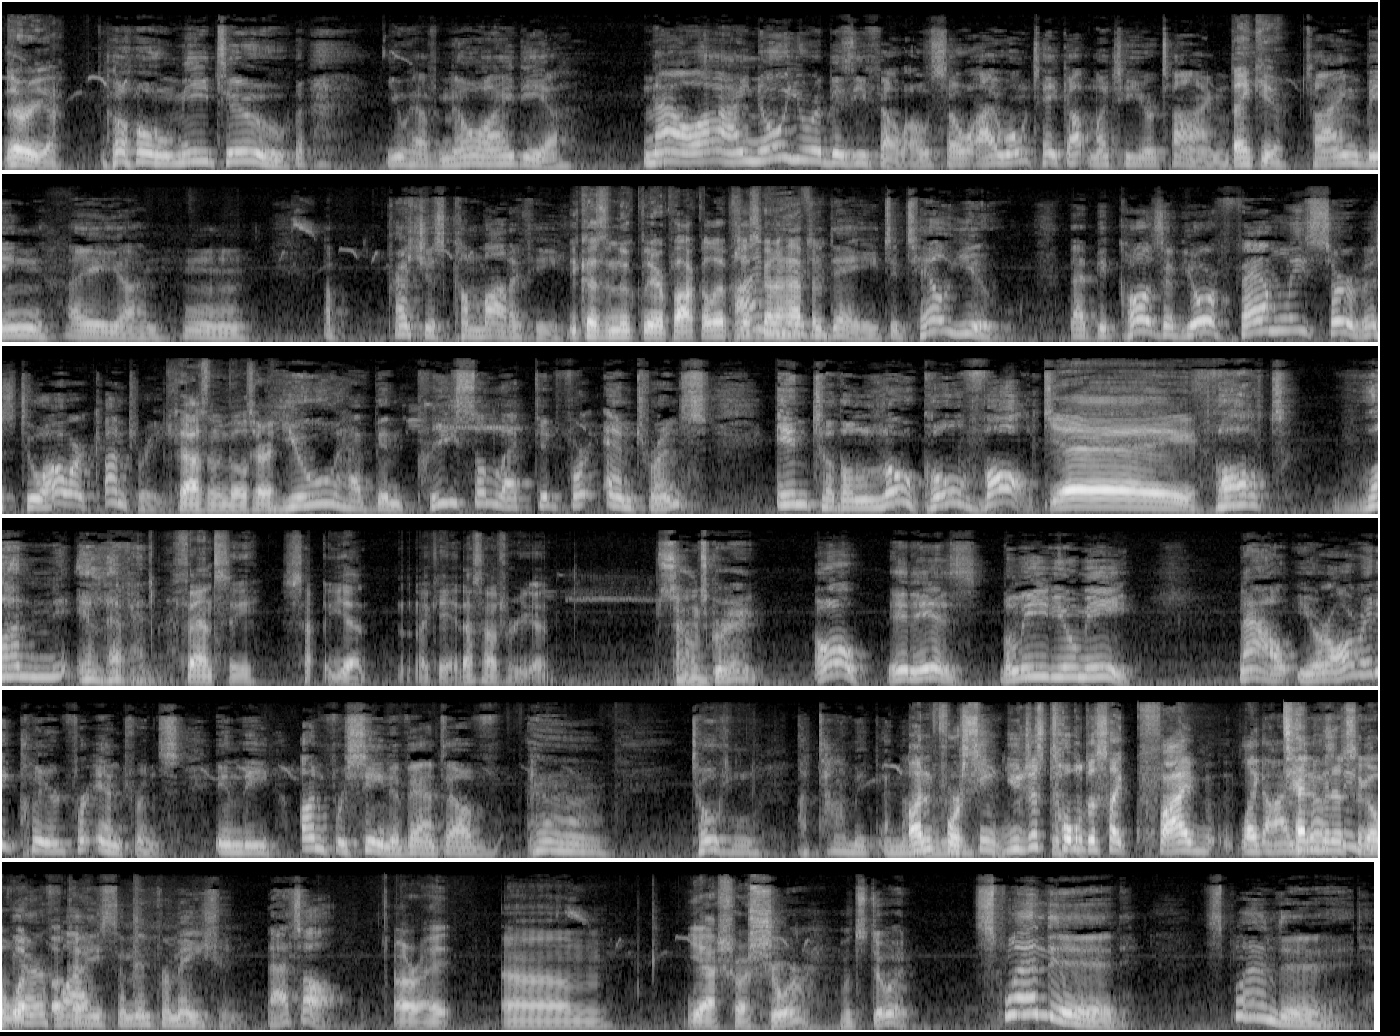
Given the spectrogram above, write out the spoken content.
There we go. Oh, me too. You have no idea. Now, I know you're a busy fellow, so I won't take up much of your time. Thank you. Time being a, um, hmm, a precious commodity. Because the nuclear apocalypse is going to here happen? today to tell you that because of your family service to our country, Because in the military? you have been pre-selected for entrance into the local vault. Yay! Vault 111. Fancy. So- yeah, okay, that sounds pretty good. Sounds great. Oh, it is. Believe you me. Now, you're already cleared for entrance in the unforeseen event of total atomic annihilation. Unforeseen. You just told us like five, like I ten just minutes need ago to what. verify Okay. some information. That's all. All right. Um, yeah, sure. Sure, let's do it. Splendid. Splendid.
